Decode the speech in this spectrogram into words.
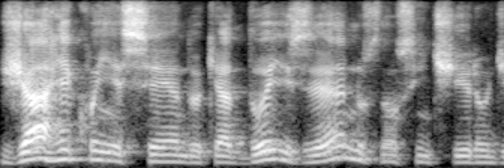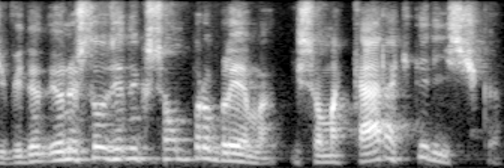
já reconhecendo que há dois anos não sentiram dividendo. Eu não estou dizendo que isso é um problema, isso é uma característica.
